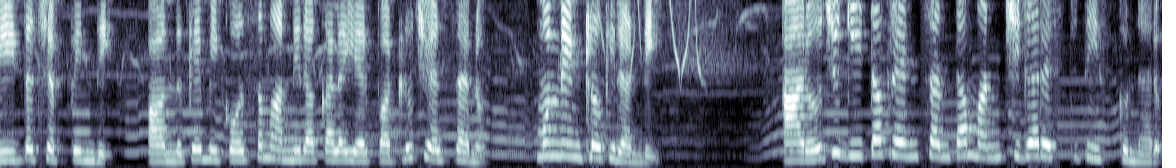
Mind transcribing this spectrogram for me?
గీత చెప్పింది. అందుకే మీకోసం అన్ని రకాల ఏర్పాట్లు చేశాను. ముందు ఇంట్లోకి రండి. ఆ రోజు గీత ఫ్రెండ్స్ అంతా మంచిగా రెస్ట్ తీసుకున్నారు.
